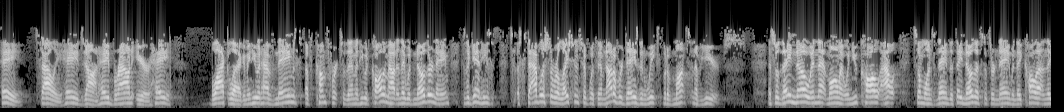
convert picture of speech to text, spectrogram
Hey, Sally, hey, John, hey, brown ear, hey, black leg. I mean, he would have names of comfort to them, and he would call them out, and they would know their name, because again, he's established a relationship with them, not over days and weeks, but of months and of years. And so they know in that moment when you call out someone's name that they know that's their name, and they call out and they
